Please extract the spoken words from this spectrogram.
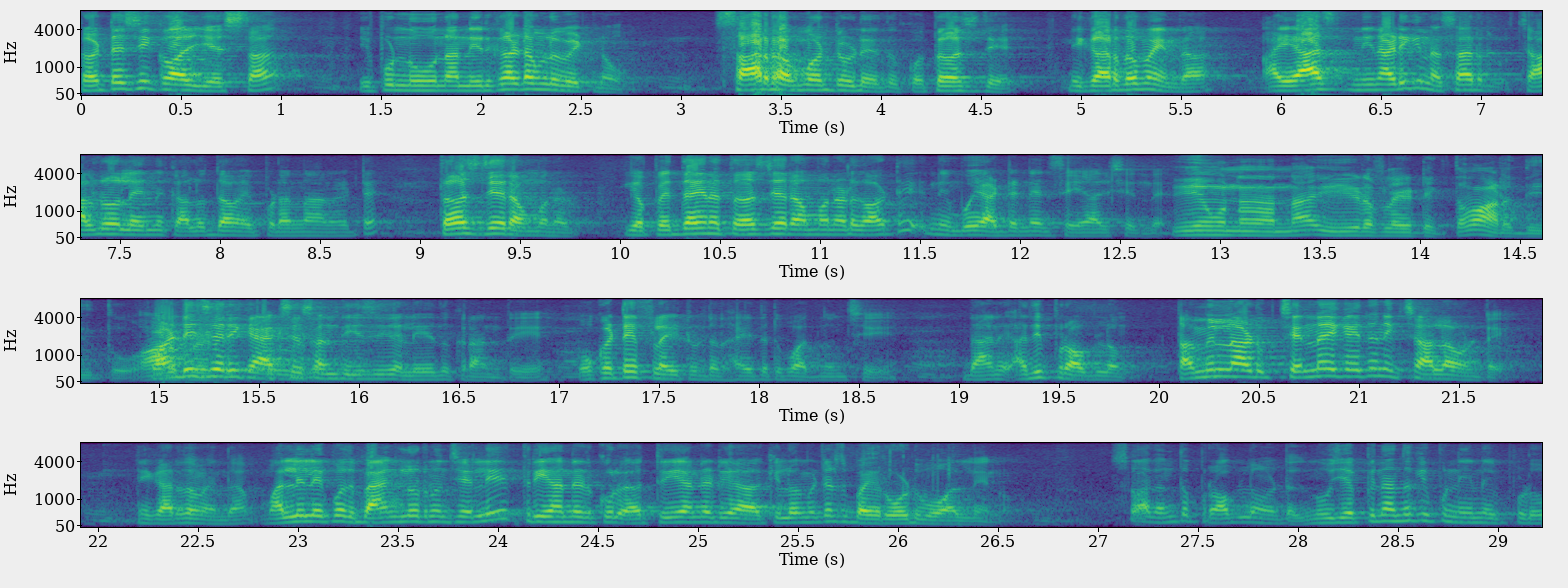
కర్టసీ కాల్ చేస్తా ఇప్పుడు నువ్వు నన్ను ఇరకాటంలో పెట్టినావు. సార్ రమ్మంటుండే ఎందుకు థర్స్డే నీకు అర్థమైందా? ఆ యాజ్ నేను అడిగిన సార్ చాలా రోజులు అయింది కలుద్దాం ఎప్పుడన్నా? అంటే థర్స్డే రమ్మన్నాడు. ఇక పెద్ద అయిన థర్స్డే రమ్మన్నాడు కాబట్టి నేను పోయి అటెండెన్స్ చేయాల్సిందే. ఏమున్నదన్నా ఈడ ఫ్లైట్ ఎక్కుతావు ఆడ దిగుతావు. పాండిచేరికి యాక్సెస్ అంత ఈజీగా లేదు క్రాంతి. ఒకటే ఫ్లైట్ ఉంటుంది హైదరాబాద్ నుంచి. దాని అది ప్రాబ్లం తమిళనాడు చెన్నైకి అయితే నీకు చాలా ఉంటాయి. నీకు అర్థమైందా? మళ్ళీ లేకపోతే బెంగళూరు నుంచి వెళ్ళి three hundred three hundred kilometres by road పోవాలి నేను. సో అదంతా ప్రాబ్లం ఉంటుంది. నువ్వు చెప్పినందుకు ఇప్పుడు నేను ఇప్పుడు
